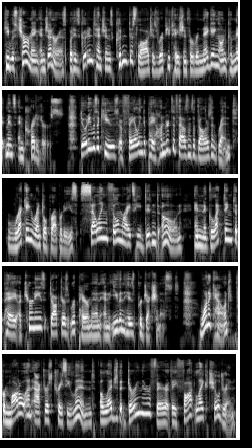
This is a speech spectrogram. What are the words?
He was charming and generous, but his good intentions couldn't dislodge his reputation for reneging on commitments and creditors. Dodi was accused of failing to pay hundreds of thousands of dollars in rent, wrecking rental properties, selling film rights he didn't own, and neglecting to pay attorneys, doctors, repairmen, and even his projectionist. One account, from model and actress Traci Lind, alleged that during their affair they fought like children,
